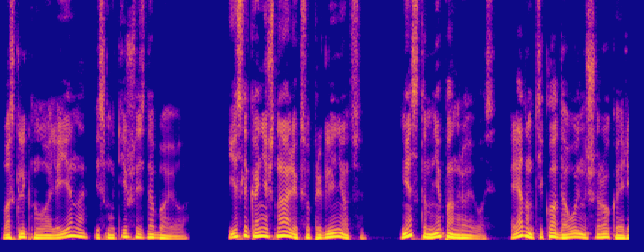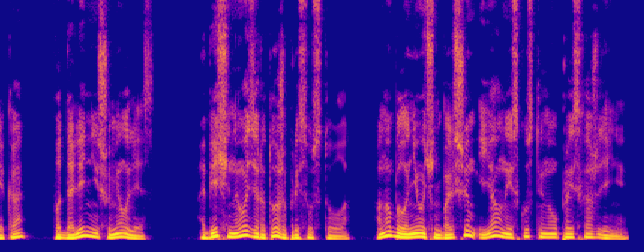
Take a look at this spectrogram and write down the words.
– воскликнула Алиена и, смутившись, добавила. «Если, конечно, Алексу приглянется. Место мне понравилось. Рядом текла довольно широкая река, в отдалении шумел лес. Обещанное озеро тоже присутствовало. Оно было не очень большим и явно искусственного происхождения.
